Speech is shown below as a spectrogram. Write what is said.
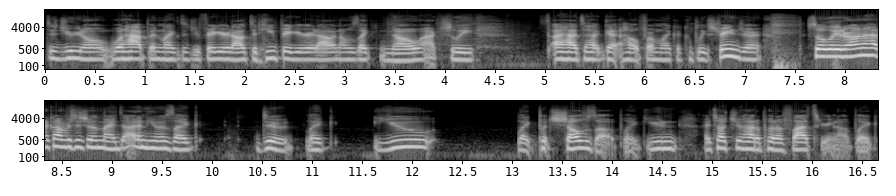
did you, you know, what happened? Like, did you figure it out? Did he figure it out?" And I was like, "No, actually, I had to ha- get help from like a complete stranger." So later on, I had a conversation with my dad, and he was like, "Dude, like, you like put shelves up. Like you, I taught you how to put a flat screen up. Like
